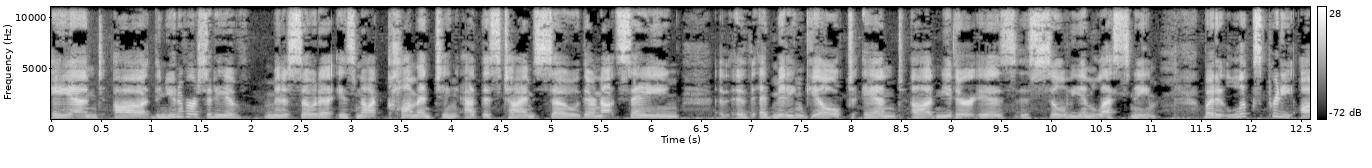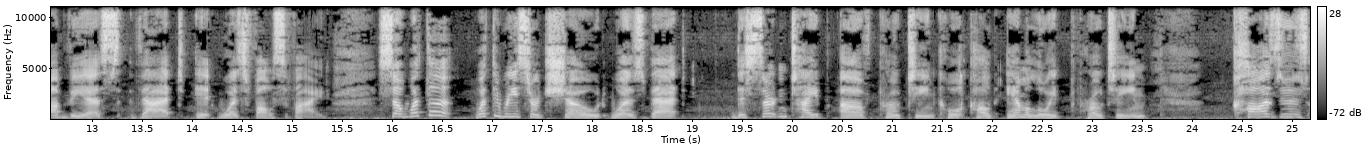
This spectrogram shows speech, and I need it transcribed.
And uh, the University of Minnesota is not commenting at this time, so they're not saying uh, admitting guilt, and uh, neither is the Sylvain Lesné. But it looks pretty obvious that it was falsified. So what the what the research showed was that this certain type of protein called, called amyloid protein causes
